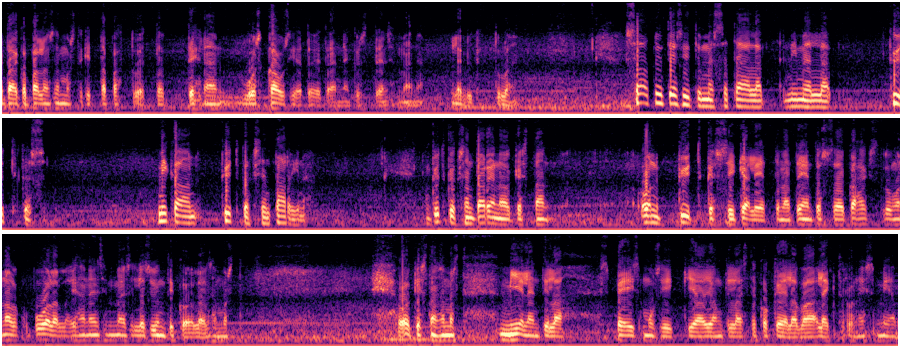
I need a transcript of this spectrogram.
Että aika paljon semmoistakin tapahtuu, että tehdään vuosikausia töitä ennen kuin sitten ensimmäinen levykin tulee. Sä oot nyt esitymässä täällä nimellä Kytkös. Mikä on Kytköksen tarina? No, Kytköksen tarina oikeastaan on kytkös sikäli, että mä tein tuossa 80-luvun alkupuolella ihan ensimmäisillä syntikoilla semmoista oikeastaan semmoista mielentila space-musiikkia, jonkinlaista kokeilevaa elektronismia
